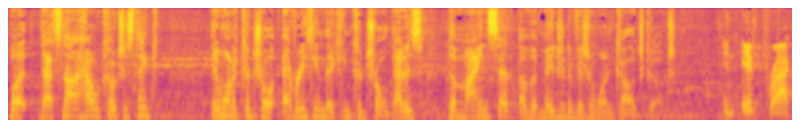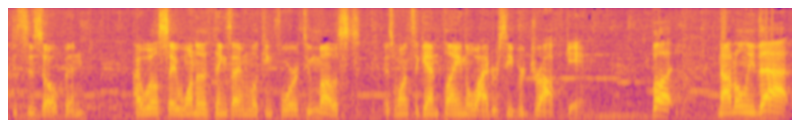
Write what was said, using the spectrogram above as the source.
But that's not how coaches think. They want to control everything they can control. That is the mindset of a major Division One college coach. And if practice is open, I will say one of the things I'm looking forward to most is once again playing the wide receiver drop game. But not only that,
